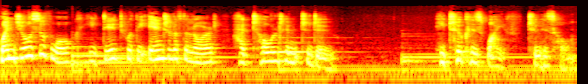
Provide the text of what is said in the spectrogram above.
When Joseph woke, he did what the angel of the Lord had told him to do. He took his wife to his home.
